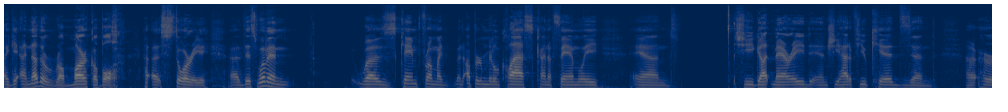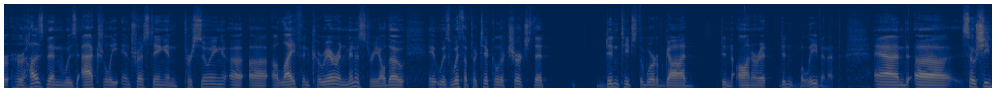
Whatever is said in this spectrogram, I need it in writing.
again, another remarkable uh, story. Uh, this woman was came from an upper middle class kind of family, and she got married, and she had a few kids, and uh, her, her husband was actually interesting in pursuing a, a, a life and career in ministry, although it was with a particular church that didn't teach the Word of God, didn't honor it, didn't believe in it. And uh, so she,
